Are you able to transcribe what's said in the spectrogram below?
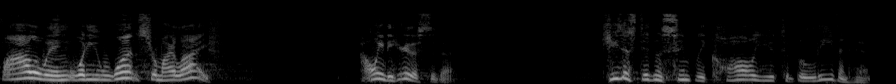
following what He wants for my life. I want you to hear this today. Jesus didn't simply call you to believe in Him.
